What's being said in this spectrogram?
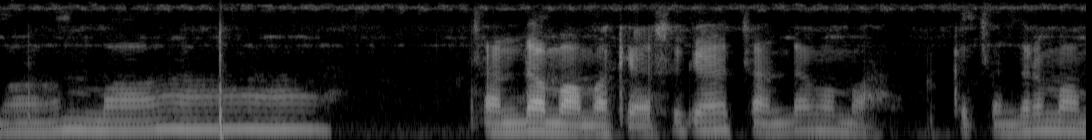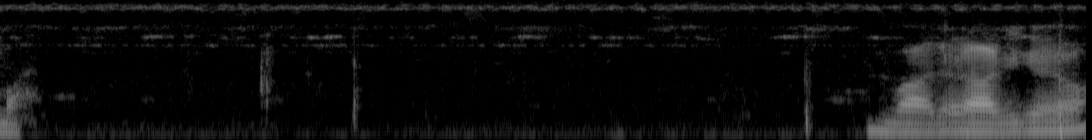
મામા ચાંદા મામા કહે શું કહે ચાંદા મામા કે ચંદ્રમામા વાદળ આવી ગયો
